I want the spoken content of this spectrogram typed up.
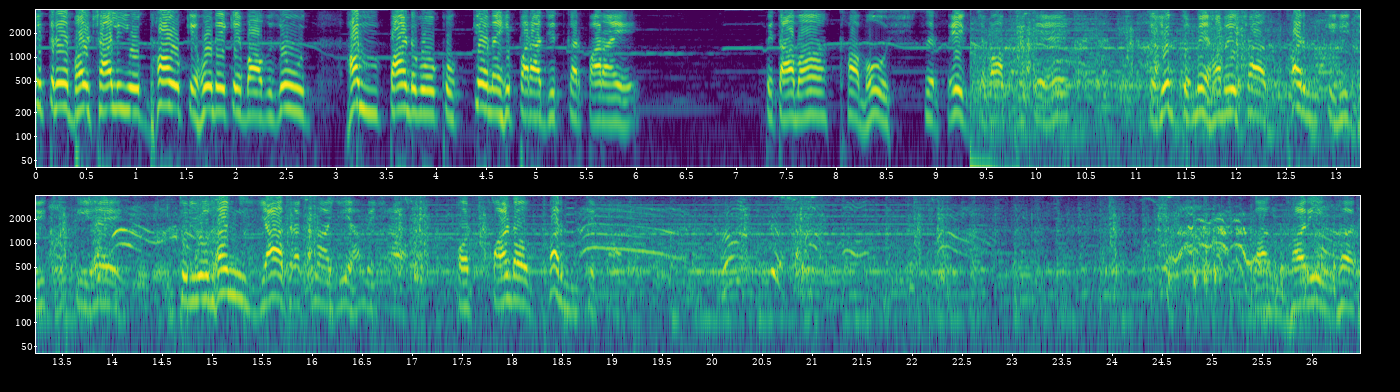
इतने बलशाली योद्धाओं के होने के बावजूद हम पांडवों को क्यों नहीं पराजित कर पा रहे? पितामह खामोश सिर्फ़ एक जवाब देते हैं कि युद्ध में हमेशा धर्म की ही जीत होती है। दुर्योधन याद रखना ये हमेशा और पांडव धर्म के साथ। गांधारी उधर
